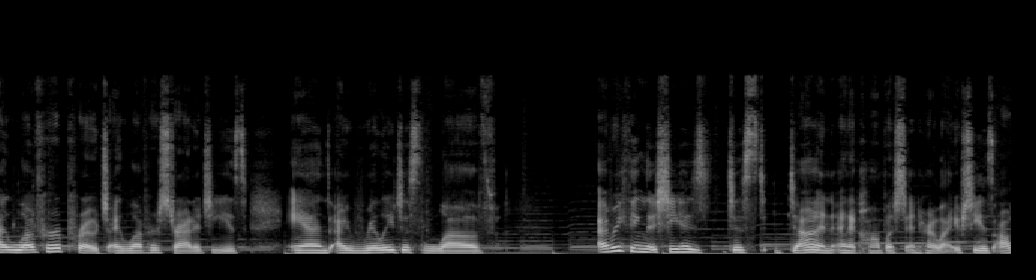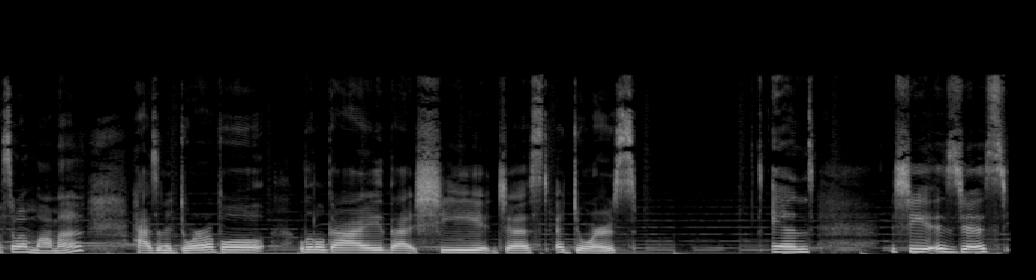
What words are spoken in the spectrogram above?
I love her approach, I love her strategies, and I really just love everything that she has just done and accomplished in her life. She is also a mama, has an adorable little guy that she just adores. And she is just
